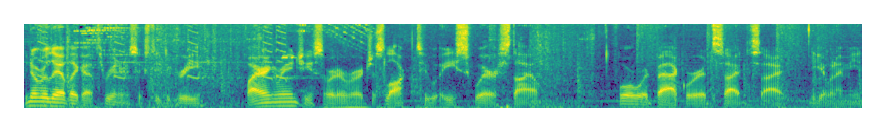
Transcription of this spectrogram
you don't really have like a 360 degree firing range. You sort of are just locked to a square style, forward, backward, side to side. You get what I mean?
